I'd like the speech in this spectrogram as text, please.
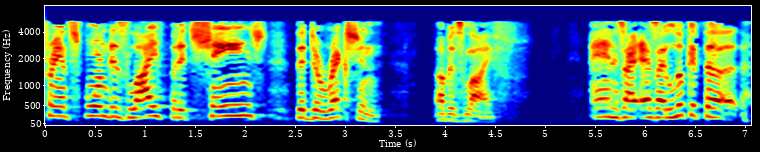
transformed his life, but it changed the direction of his life. Man, as I, as I look at the,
